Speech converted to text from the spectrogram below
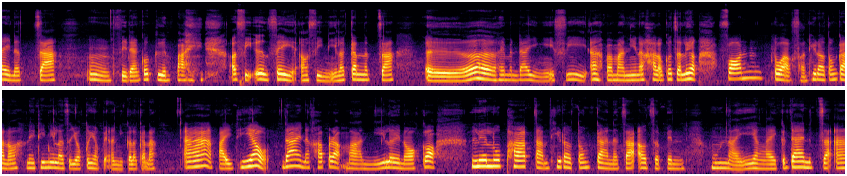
ยนะจ๊ะอืมสีแดงก็เกินไป เอาสีอื่นสิเอาสีนี้แล้วกันนะจ๊ะ เออ ให้มันได้อย่างนี้สิ อะ ประมาณนี้นะคะ เราก็จะเลือกฟอนต์ตัวอักษรที่เราต้องการเนาะ ในที่นี้เราจะยกตัวอย่างเป็นอันนี้ก็แล้วกันนะ อ่าไปเที่ยวได้นะคะ ประมาณนี้เลยเนาะก็เลื่อนรูปภาพตามที่เราต้องการนะจ๊ะเอาจะเป็นมุมไหนยังไงก็ได้นะจ๊ะอ่า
